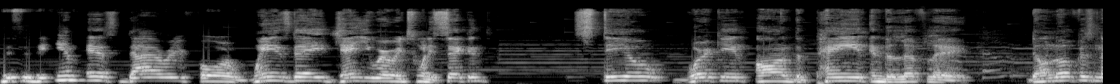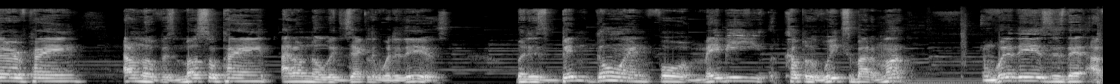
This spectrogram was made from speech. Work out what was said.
This is the MS Diary for Wednesday, January 22nd. Still working on the pain in the left leg. Don't know if it's nerve pain. I don't know if it's muscle pain. I don't know exactly what it is. But it's been going for maybe a couple of weeks, about a month. And what it is, is that I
